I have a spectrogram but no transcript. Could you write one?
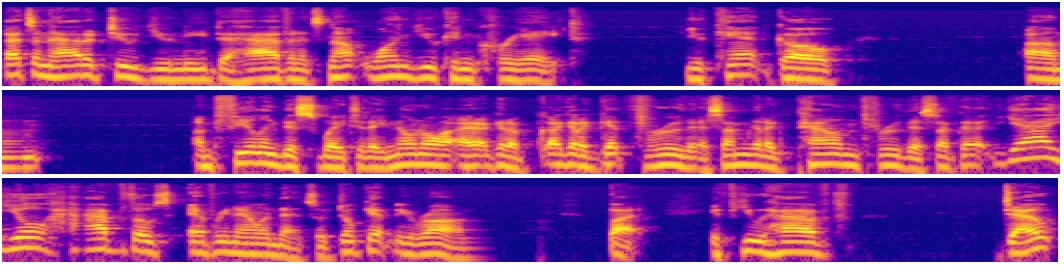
that's an attitude you need to have, and it's not one you can create. You can't go. Um, I'm feeling this way today. No, no, I, I, gotta, I gotta get through this. I'm gonna pound through this. I've got. Yeah, you'll have those every now and then. So don't get me wrong, but if you have doubt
